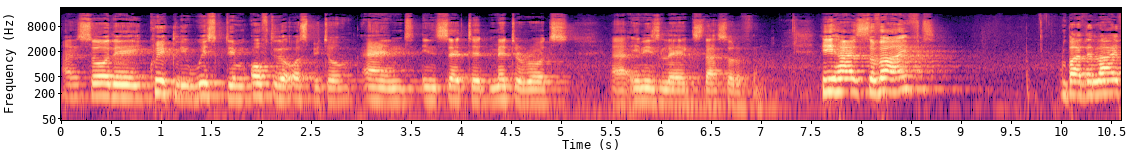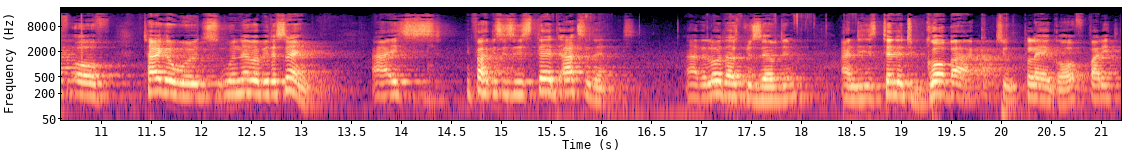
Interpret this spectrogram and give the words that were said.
And so they quickly whisked him off to the hospital and inserted metal rods uh, in his legs, that sort of thing. He has survived, but the life of Tiger Woods will never be the same. Uh, it's, in fact, this is his third accident. Uh, the Lord has preserved him and he's tended to go back to play golf, but it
